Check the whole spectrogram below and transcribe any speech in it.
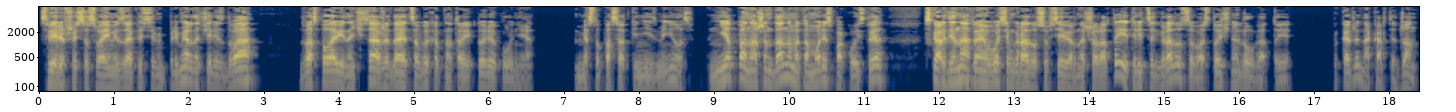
сверившись со своими записями. «Примерно через два, два с половиной часа ожидается выход на траекторию к Луне». Место посадки не изменилось? Нет, по нашим данным, это море спокойствия с координатами 8 градусов северной широты и 30 градусов восточной долготы. Покажи на карте, Джон.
